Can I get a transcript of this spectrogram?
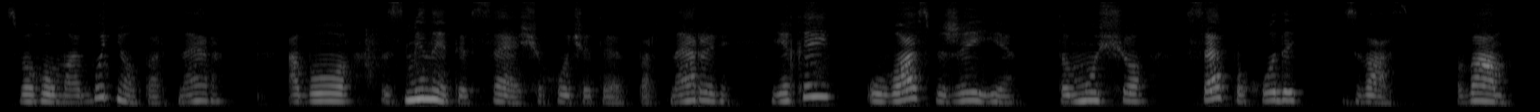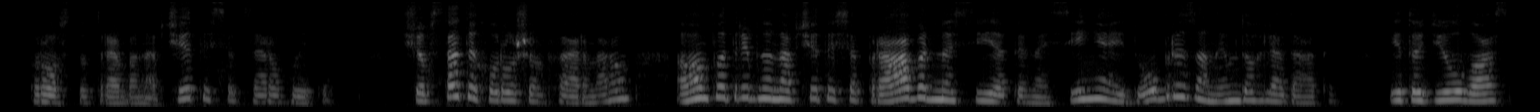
свого майбутнього партнера або змінити все, що хочете партнерові, який у вас вже є, тому що все походить з вас. Вам просто треба навчитися це робити. Щоб стати хорошим фермером, вам потрібно навчитися правильно сіяти насіння і добре за ним доглядати. І тоді у вас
